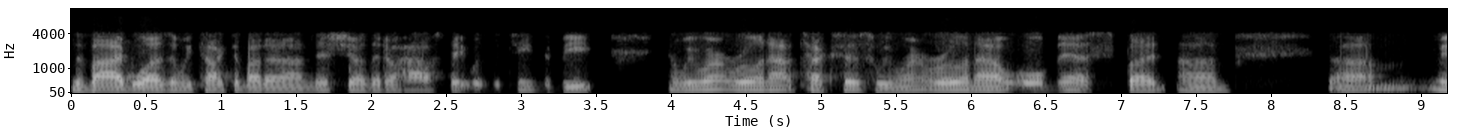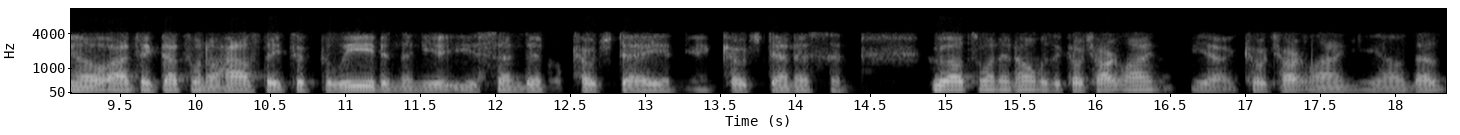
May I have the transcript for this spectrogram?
The vibe was, and we talked about it on this show, that Ohio State was the team to beat and we weren't ruling out Texas, we weren't ruling out Ole Miss, but um, um, you know, I think that's when Ohio State took the lead, and then you you send in Coach Day and, and Coach Dennis, and who else went at home? Was it Coach Hartline? Yeah, Coach Hartline. You know that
